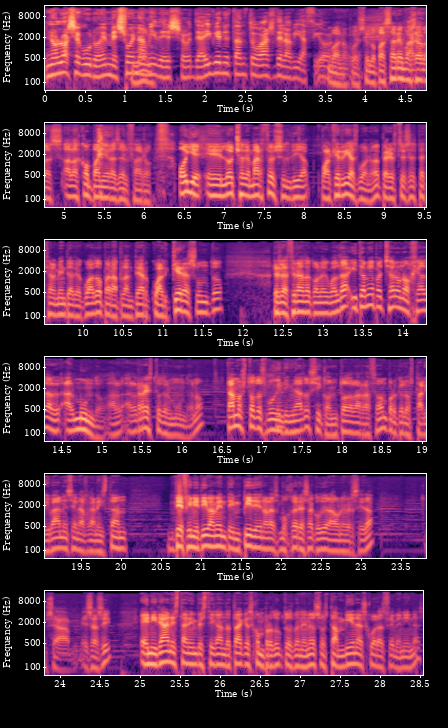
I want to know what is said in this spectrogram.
No lo aseguro, ¿eh? me suena a mí de eso. De ahí viene tanto as de la aviación. Bueno, ¿no? pues se lo pasaremos a las, a las compañeras del Faro. Oye, el 8 de marzo es el día, cualquier día es bueno, ¿eh? pero este es especialmente adecuado para plantear cualquier asunto relacionado con la igualdad y también para echar una ojeada al, al mundo, al, al resto del mundo, ¿no? Estamos todos muy indignados y con toda la razón porque los talibanes en Afganistán definitivamente impiden a las mujeres acudir a la universidad. O sea, es así. En Irán están investigando ataques con productos venenosos también a escuelas femeninas.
